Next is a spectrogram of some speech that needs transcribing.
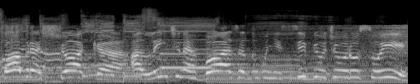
Cobra Choca, a lente nervosa do município de Uruçuí.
